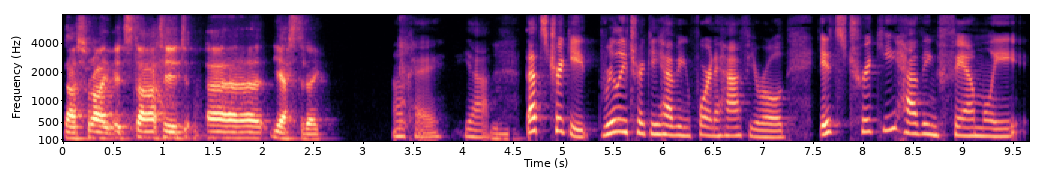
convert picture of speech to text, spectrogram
That's right. It started uh, yesterday. Okay. Yeah. Mm-hmm. That's tricky. Really tricky having four and a half year old. It's tricky having family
